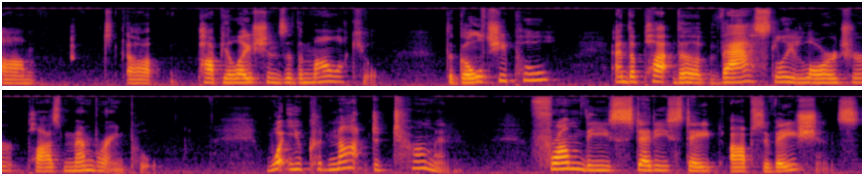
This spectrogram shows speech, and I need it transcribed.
um, uh, populations of the molecule, the Golgi pool and the, the vastly larger plasma membrane pool. What you could not determine from these steady state observations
